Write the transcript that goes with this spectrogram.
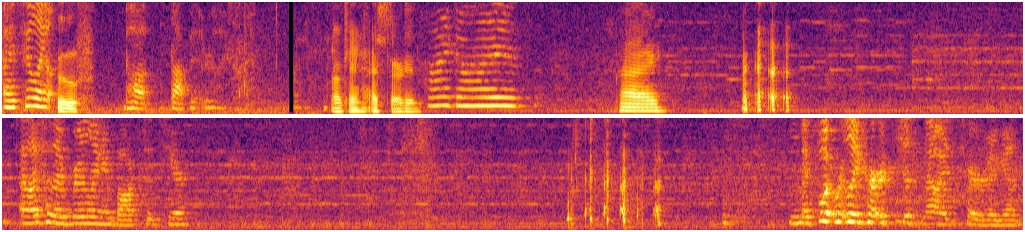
I feel like. Oof. But stop it really quick. Okay, I started. Hi guys. Hi. I like how they're barely in boxes here. My foot really hurts just now. I just heard it again.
